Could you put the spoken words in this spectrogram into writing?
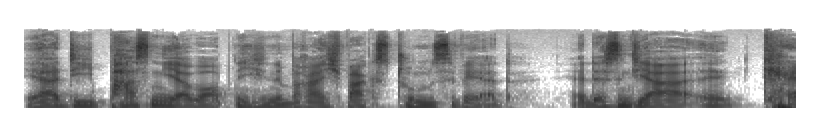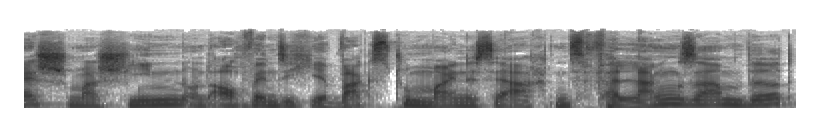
ja, die passen ja überhaupt nicht in den Bereich Wachstumswert. Ja, das sind ja äh, Cash-Maschinen und auch wenn sich ihr Wachstum meines Erachtens verlangsamen wird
